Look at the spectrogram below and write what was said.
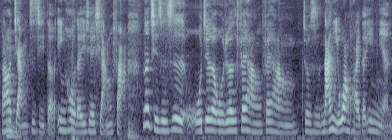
然后讲自己的映后的一些想法，嗯、那其实是我觉得，我觉得是非常非常就是难以忘怀的一年。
